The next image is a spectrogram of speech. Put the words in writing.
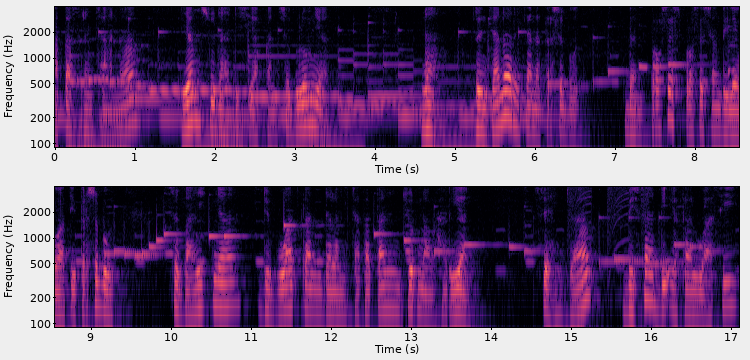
atas rencana yang sudah disiapkan sebelumnya. Nah, rencana-rencana tersebut dan proses-proses yang dilewati tersebut sebaiknya dibuatkan dalam catatan jurnal harian sehingga bisa dievaluasi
